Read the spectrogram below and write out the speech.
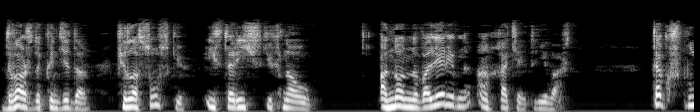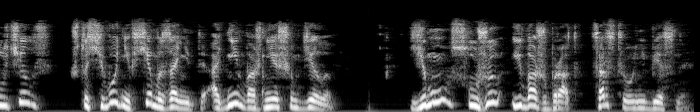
дважды кандидат философских и исторических наук. А Нонна Валерьевна, а, хотя это не важно. Так уж получилось, что сегодня все мы заняты одним важнейшим делом. Ему служил и ваш брат, царство его небесное.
